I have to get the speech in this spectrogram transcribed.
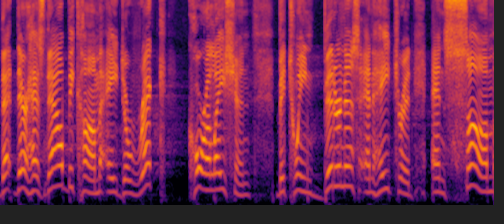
that there has now become a direct correlation between bitterness and hatred and some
